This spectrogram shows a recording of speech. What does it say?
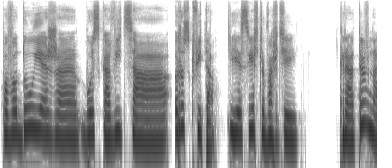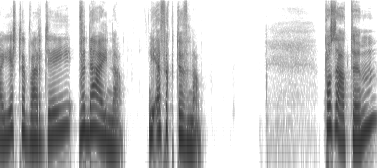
powoduje, że błyskawica rozkwita i jest jeszcze bardziej kreatywna, jeszcze bardziej wydajna i efektywna. Poza tym,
